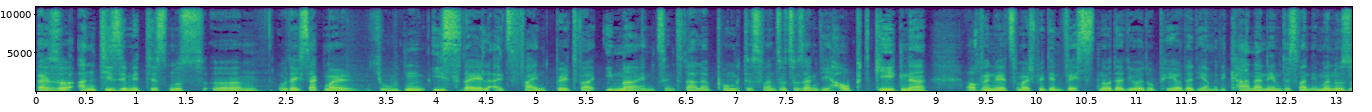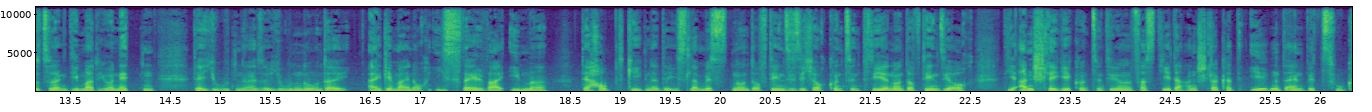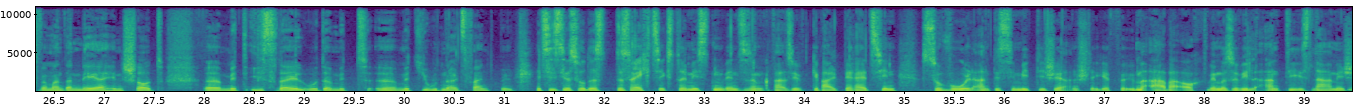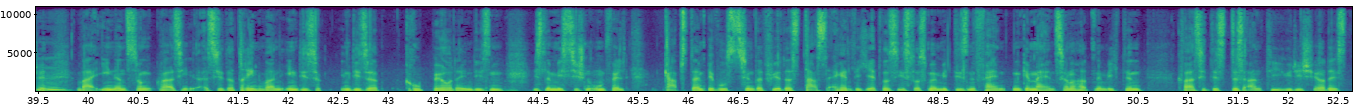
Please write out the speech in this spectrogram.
Also Antisemitismus ähm, oder ich sag mal Juden, Israel als Feindbild war immer ein zentraler Punkt. Das waren sozusagen die Hauptgegner. Auch wenn wir jetzt zum Beispiel den Westen oder die Europäer oder die Amerikaner nehmen, das waren immer nur sozusagen die Marionetten der Juden. Also Juden oder allgemein auch Israel war immer der Hauptgegner der Islamisten und auf den sie sich auch konzentrieren und auf den sie auch die Anschläge konzentrieren. Und fast jeder Anschlag hat irgendeinen Bezug, wenn man dann näher hinschaut, äh, mit Israel oder mit, äh, mit Juden als Feindbild. Jetzt ist ja so, dass, dass Rechtsextremisten, wenn sie dann quasi gewaltbereit sind, sowohl antisemitische Anschläge verüben, aber auch, wenn man so will, anti-islamische. War Ihnen so quasi, als Sie da drin waren, in dieser, in dieser Gruppe oder in diesem islamistischen Umfeld, gab es da ein Bewusstsein dafür, dass das eigentlich etwas ist, was man mit diesen Feinden gemeinsam hat, nämlich den quasi das, das Anti-Jüdische? Oder ist,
